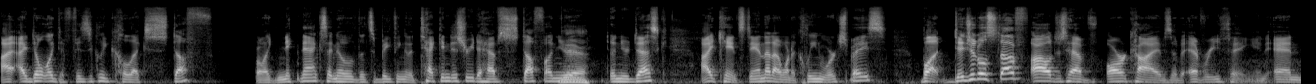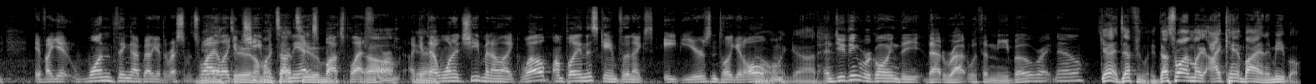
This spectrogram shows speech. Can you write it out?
I, I don't like to physically collect stuff or like knickknacks. I know that's a big thing in the tech industry to have stuff on your Yeah. on your desk. I can't stand that. I want a clean workspace. But digital stuff, I'll just have archives of everything, and and if I get one thing, I've got to get the rest of it. That's why I like dude, achievements like on the too. Xbox platform. Oh, I get yeah. that one achievement. I'm like, well, I'm playing this game for the next eight years until I get all of them. Oh my god. And do you think we're going the that route with Amiibo right now? Yeah, definitely. That's why I'm like, I can't buy an amiibo.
